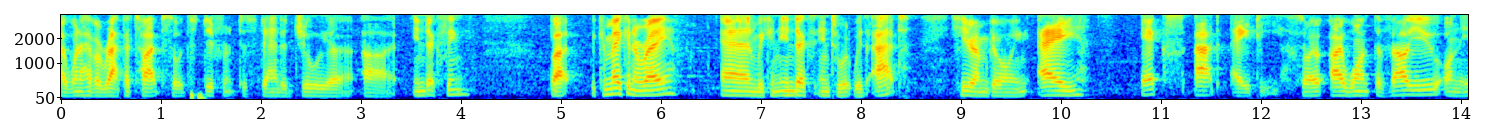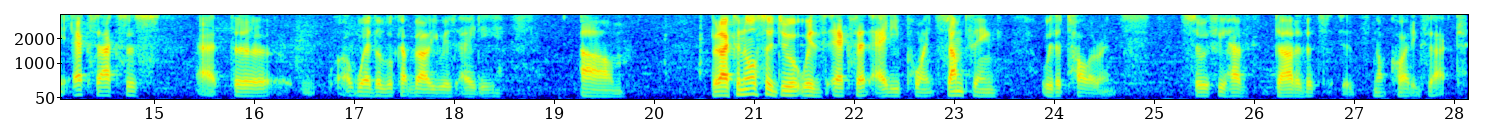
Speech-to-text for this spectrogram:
I want to have a wrapper type so it's different to standard Julia uh, indexing. But we can make an array and we can index into it with at. Here I'm going a x at 80. So I, want the value on the x-axis at the uh, where the lookup value is 80. Um, but I can also do it with x at 80 point something with a tolerance. So if you have data that's it's not quite exact.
